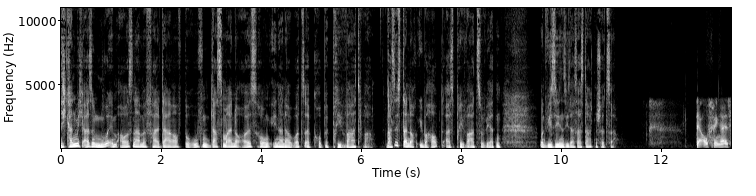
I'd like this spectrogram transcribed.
ich kann mich also nur im Ausnahmefall darauf berufen, dass meine Äußerung in einer WhatsApp-Gruppe privat war. Was ist dann noch überhaupt als privat zu werten? Und wie sehen Sie das als Datenschützer? Der Aufhänger ist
